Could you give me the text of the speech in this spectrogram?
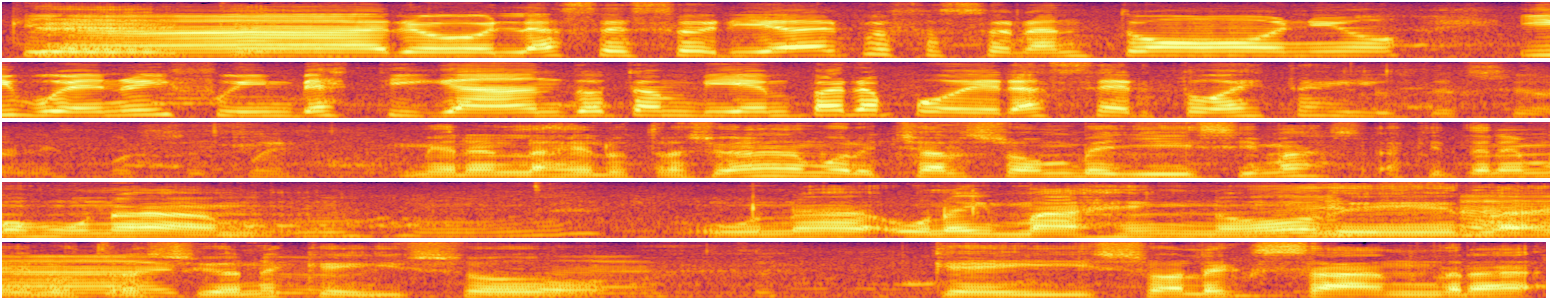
Claro, la asesoría del profesor Antonio. Y bueno, y fui investigando también para poder hacer todas estas ilustraciones, por supuesto. Miren, las ilustraciones del Morichal son bellísimas. Aquí tenemos una, una, una, imagen ¿no? de las ilustraciones que hizo que hizo Alexandra,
